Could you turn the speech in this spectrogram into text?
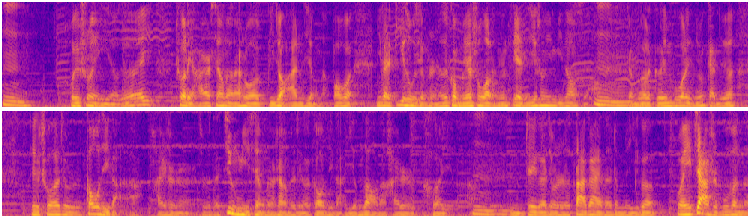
嗯回顺义，我觉得哎，车里还是相对来说比较安静的。包括你在低速行驶，那就更别说了，因为电机声音比较小，嗯，整个的隔音玻璃，你就感觉这个车就是高级感啊，还是就是在静谧性能上的这个高级感营造的还是可以的啊。嗯嗯，这个就是大概的这么一个关于驾驶部分的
